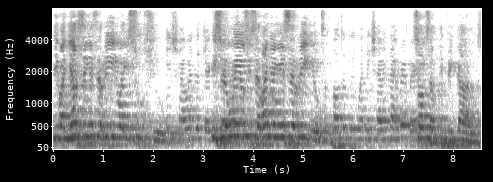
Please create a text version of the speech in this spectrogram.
y bañarse en ese río ahí sucio. and shower in the dirty Y según ellos, si se bañan en ese río, Supposedly, when they shower in that river, son santificados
